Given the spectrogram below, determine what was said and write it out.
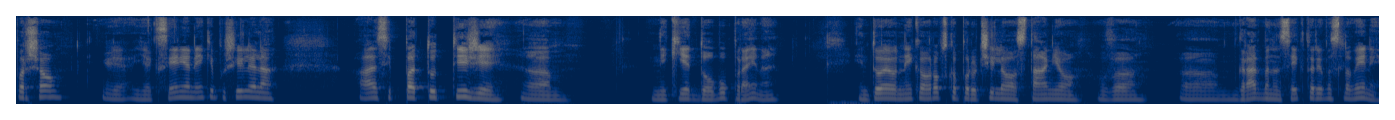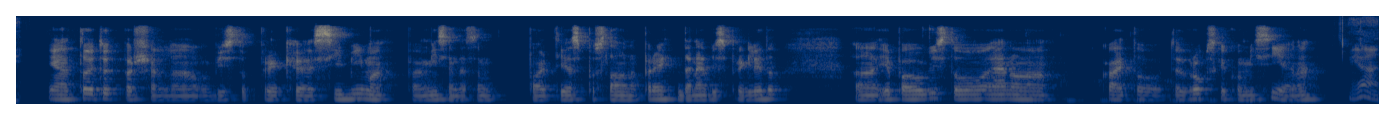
prišel, je, je Ksenija nekaj pošiljala, ali si pa tudi ti že um, nekje dobu prej. Ne? In to je neko evropsko poročilo o stanju v um, gradbenem sektorju v Sloveniji. Ja, to je tudi prišel uh, v bistvu prek eh, pa mislim, da sem ti jaz poslal naprej, da ne bi spregledal. Uh, je pa v bistvu eno, kaj je to, od Evropske komisije. Ne? Ja,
